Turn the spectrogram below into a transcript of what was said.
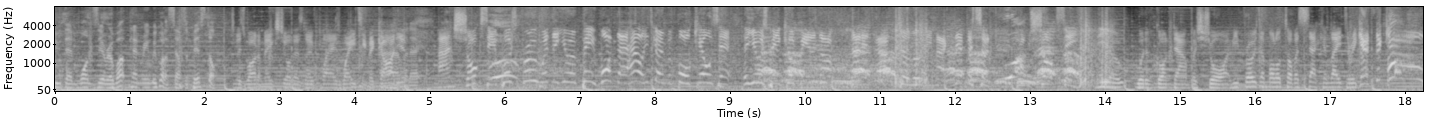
G2 then 1-0 up. Henry, we've got ourselves a pistol. As well to make sure there's no players waiting. The Guardian Amanek. and Shoxy push through with the UMP. What the hell? He's going for four kills here. The USP could be enough. That is absolutely magnificent from Shoxy. Neo would have gone down for sure. If he throws a Molotov a second later, he gets the kill. Oh!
